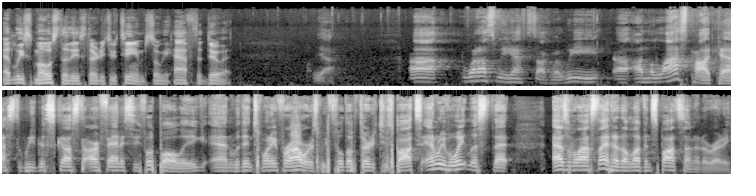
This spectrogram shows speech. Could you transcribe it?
at least most of these 32 teams, so we have to do it. Yeah. Uh, what else we have to talk about? We uh, on the last podcast we discussed our fantasy football league, and within 24 hours we filled up 32 spots, and we have a wait list that, as of last night, had 11 spots on it already.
